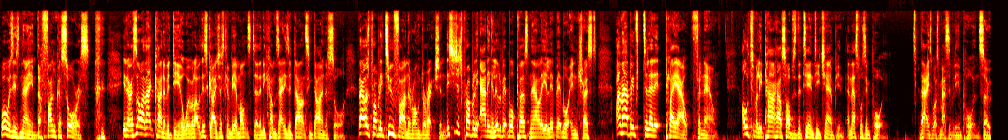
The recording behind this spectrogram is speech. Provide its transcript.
what was his name, the Funkasaurus. you know, it's not like that kind of a deal where we're like, well, this guy's just going to be a monster. Then he comes out and he's a dancing dinosaur. That was probably too far in the wrong direction. This is just probably adding a little bit more personality, a little bit more interest. I'm happy to let it play out for now. Ultimately, Powerhouse Hobbs is the TNT champion, and that's what's important. That is what's massively important. So,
